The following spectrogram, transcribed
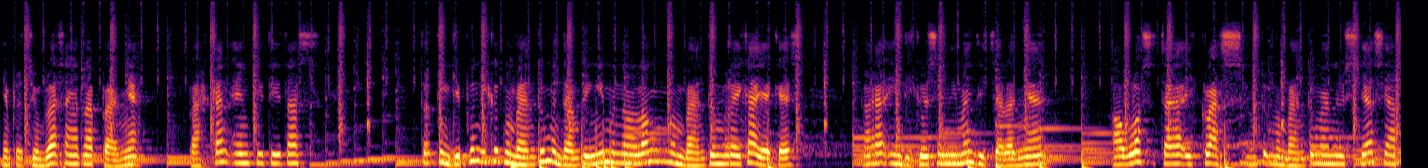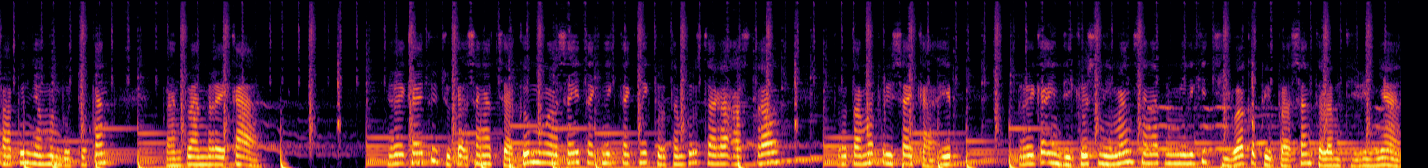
yang berjumlah sangatlah banyak. Bahkan entitas tertinggi pun ikut membantu, mendampingi, menolong, membantu mereka ya guys. Para indigo seniman di jalannya Allah secara ikhlas untuk membantu manusia siapa pun yang membutuhkan bantuan mereka. Mereka itu juga sangat jago menguasai teknik-teknik bertempur secara astral, terutama perisai gaib. Mereka indigo seniman sangat memiliki jiwa kebebasan dalam dirinya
